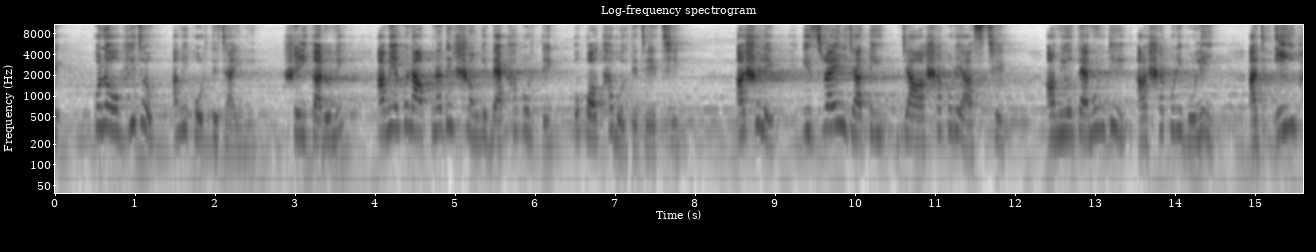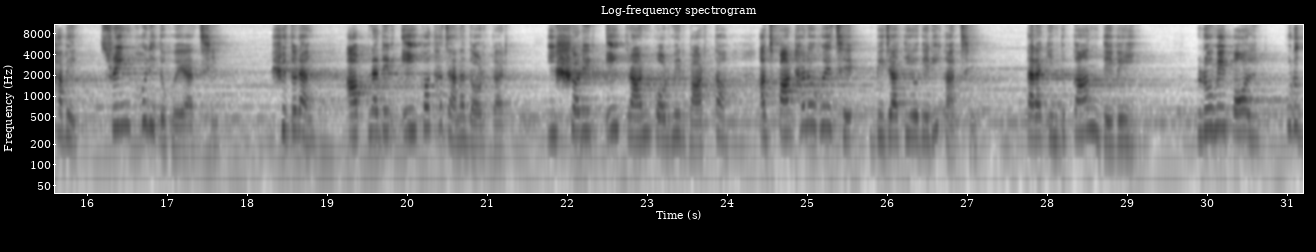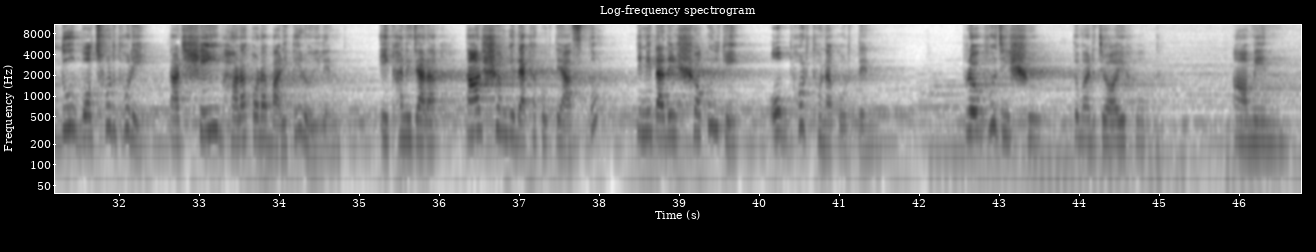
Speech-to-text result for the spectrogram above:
কোনো অভিযোগ আমি করতে চাইনি, সেই কারণে আমি এখন আপনাদের সঙ্গে দেখা করতে ও কথা বলতে চেয়েছি। আসলে ইসরায়েল জাতি যা আশা করে আসছে, আমিও তেমনটি আশা করি বলেই আজ এইভাবে শৃঙ্খলিত হয়ে আছি। সুতরাং আপনাদের এই কথা জানা দরকার। ঈশ্বরের এই ত্রাণ কর্মের বার্তা আজ পাঠানো হয়েছে বিজাতীয়দেরই কাছে। তারা কিন্তু কান দেবেই। রোমে পল পুরো দু বছর ধরেই তার সেই ভাড়া করা বাড়িতে রইলেন। এখানে যারা তার সঙ্গে দেখা করতে আসতো তিনি তাদের সকলকেই অভ্যর্থনা করতেন। প্রভু যিশু তোমার জয় হোক। আমেন।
